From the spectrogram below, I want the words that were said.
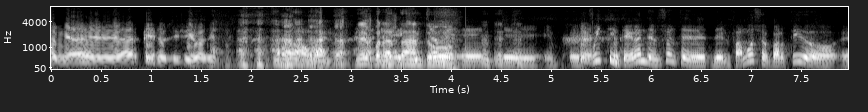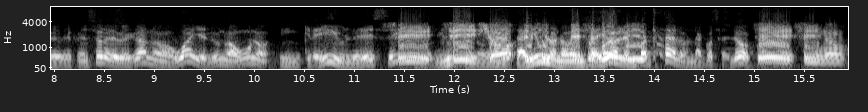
terminaré de arquero, si sigo así. No, bueno. No es para Eh, tanto, vos. eh, eh, eh, fuiste integrante entonces de- del famoso partido eh, Defensores de Belgrano Guay, el 1 a 1, increíble ese. Sí, sí, yo- 91, ese- 92 ese le partido- empataron, una cosa de loco. Sí, sí, no,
